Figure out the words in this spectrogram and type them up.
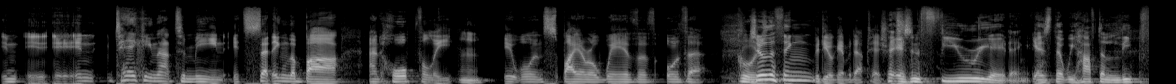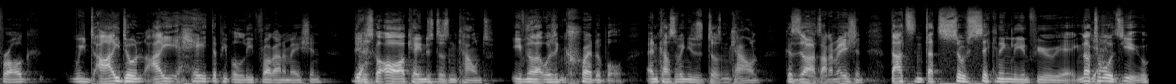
in in, in taking that to mean it's setting the bar, and hopefully it will inspire a wave of other good Mm. you know the thing video game adaptations. that is infuriating is that we have to leapfrog. We, I don't. I hate that people leapfrog animation. They Yeah. just go, "Oh, Arcane just doesn't count," even though that was incredible, and Castlevania just doesn't count because oh, it's animation. That's that's so sickeningly infuriating. Not towards you,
